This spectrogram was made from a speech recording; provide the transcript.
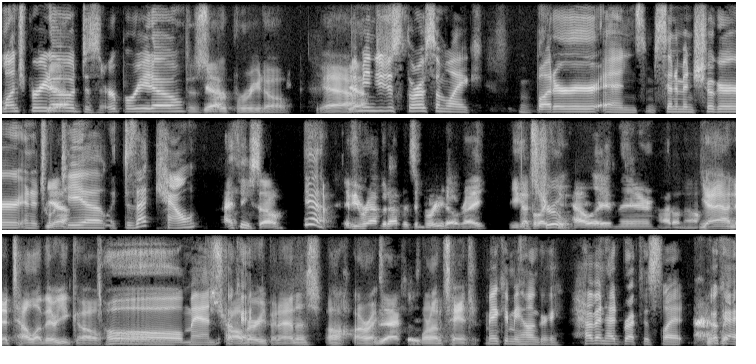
lunch burrito, dessert burrito. Dessert burrito. Yeah. I mean, you just throw some like butter and some cinnamon sugar in a tortilla. Like, does that count? I think so. yeah. If you wrap it up, it's a burrito, right? You can That's put like true. Nutella in there. I don't know. Yeah, Nutella. There you go. Oh man, Okay. Strawberry, bananas. Oh, all right. Exactly. We're on a tangent. making me hungry. Haven't had breakfast yet. Okay.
